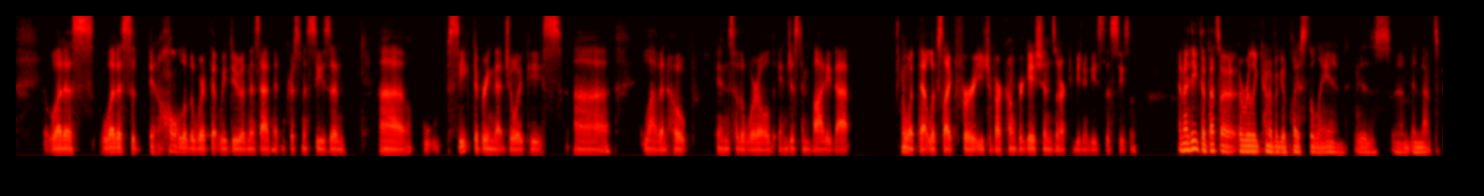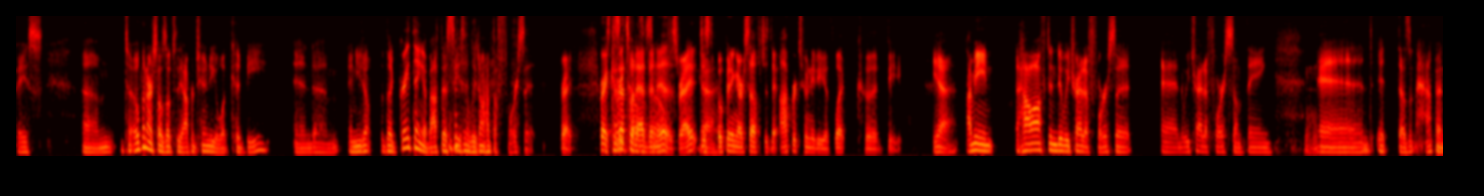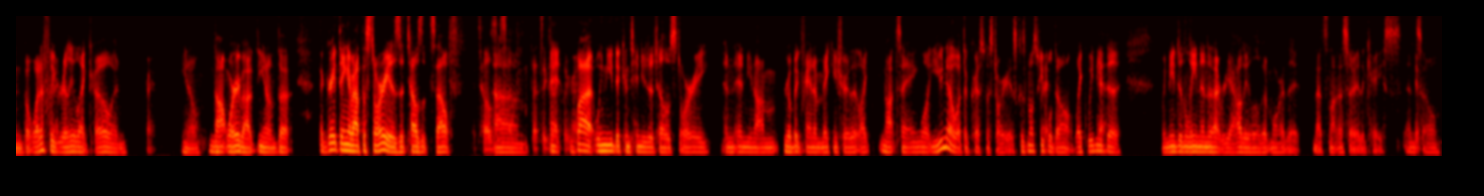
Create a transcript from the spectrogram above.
let us let us in all of the work that we do in this advent and christmas season uh, seek to bring that joy peace uh, love and hope into the world and just embody that and what that looks like for each of our congregations and our communities this season. And i think that that's a, a really kind of a good place to land mm-hmm. is um, in that space um, to open ourselves up to the opportunity of what could be. And um, and you don't the great thing about this season we don't have to force it. Right. Right because that's what advent itself. is right? just opening ourselves to the opportunity of what could be. Yeah. I mean how often do we try to force it and we try to force something mm-hmm. and it doesn't happen but what if we right. really let go and right. you know not worry about it? you know the the great thing about the story is it tells itself it tells itself um, that's exactly and, right but we need to continue to tell the story and and you know i'm a real big fan of making sure that like not saying well you know what the christmas story is because most people right. don't like we need yeah. to we need to lean into that reality a little bit more that that's not necessarily the case. And yep. so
